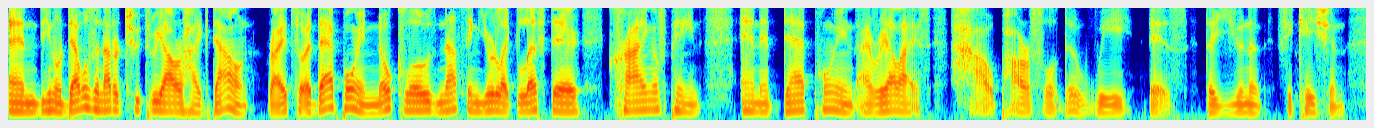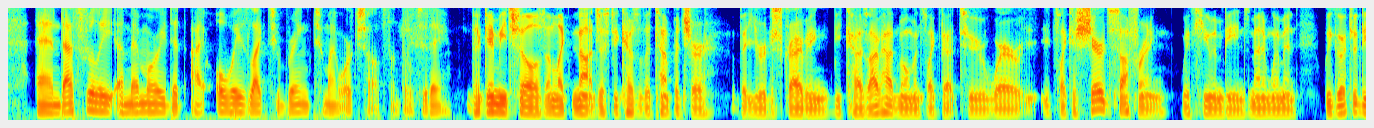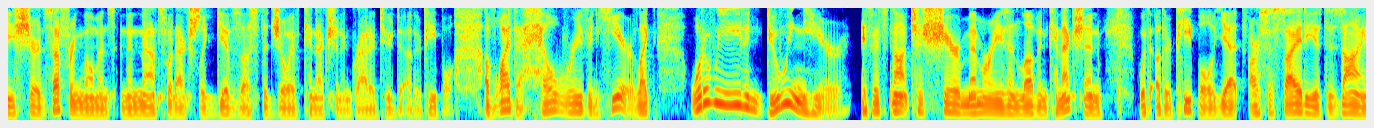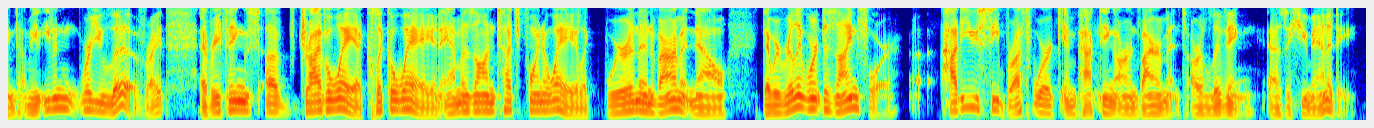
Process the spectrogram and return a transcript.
and you know that was another two three hour hike down right? So at that point no clothes nothing. You're like left there crying of pain. And at that point i realized how powerful the we is the unification and that's really a memory that i always like to bring to my workshops until today That gave me chills, and like not just because of the temperature that you were describing, because I've had moments like that too, where it's like a shared suffering with human beings, men and women. We go through these shared suffering moments, and then that's what actually gives us the joy of connection and gratitude to other people, of why the hell we're even here. Like, what are we even doing here if it's not to share memories and love and connection with other people? Yet our society is designed, I mean, even where you live, right? Everything's a drive away, a click away, an Amazon touch point away. Like, we're in an environment now that we really weren't designed for. Uh, How do you see breath work impacting our environment, our living as a humanity?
